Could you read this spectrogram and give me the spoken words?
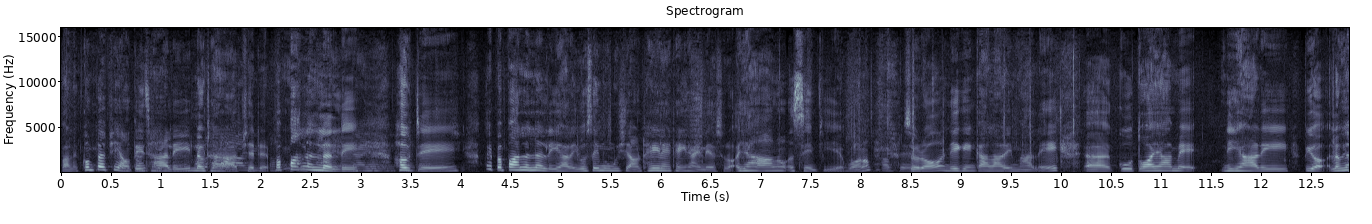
ဗာလဲ compact ဖြစ်အောင်တေးချလေးလှုပ်ထားတာဖြစ်တယ်ပပလက်လက်လေးဟုတ်တယ်အဲ့ပပလက်လက်လေးကလေရိုးစိမ့်မှုမရှိအောင်ထိန်းလဲထိန်းနိုင်တယ်ဆိုတော့အရာအလုံးအဆင်ပြေရပေါ့နော်ဆိုတော့နေကင်ကာလာတွေမှာလည်းအဲကိုသွားရမယ့် နေရာတွေပြီးတော့လောက်ရ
